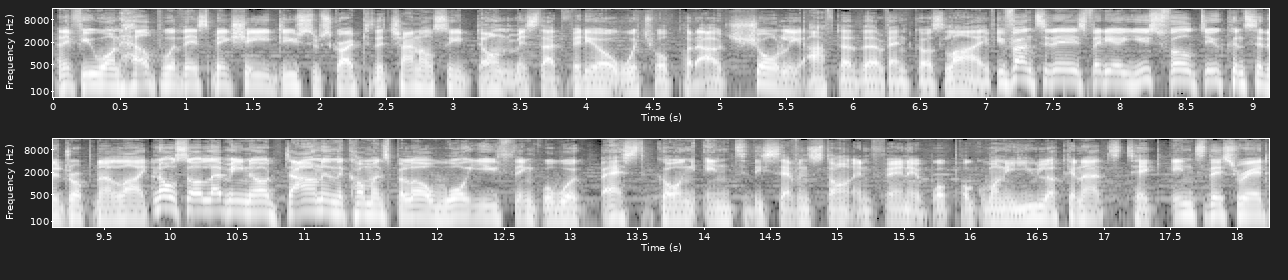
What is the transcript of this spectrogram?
And if you want help with this, make sure you do subscribe to the channel so you don't miss that video, which we'll put out shortly after the event goes live. If you found today's video useful, do consider dropping a like. And also let me know down in the comments below what you think will work best going into the 7-star Infernape. What Pokemon are you looking at to take into this raid?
